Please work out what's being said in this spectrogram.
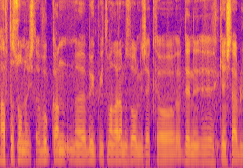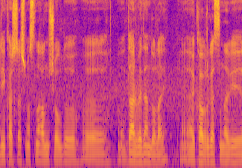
Hafta sonu işte Vulkan e, büyük bir ihtimal aramızda olmayacak. O Deni, e, Gençler Birliği karşılaşmasında almış olduğu e, darbeden dolayı kaburgasında bir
